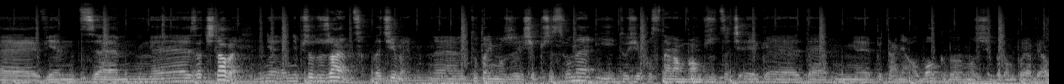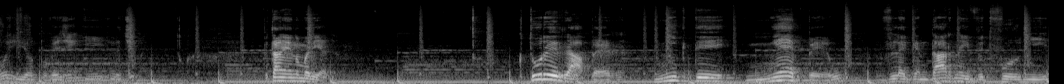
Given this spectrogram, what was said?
E, więc e, zaczynamy, nie, nie przedłużając, lecimy. E, tutaj może się przesunę i tu się postaram Wam wrzucać te pytania obok, bo może się będą pojawiały i odpowiedzi i lecimy. Pytanie numer jeden. Który raper nigdy nie był w legendarnej wytwórni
